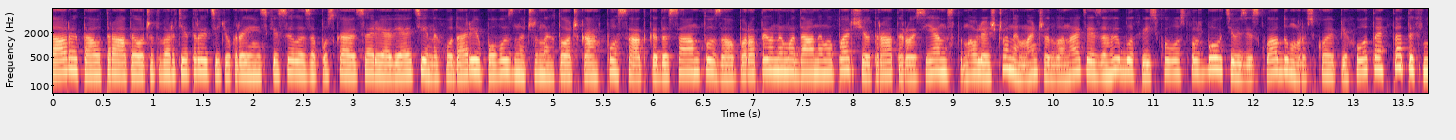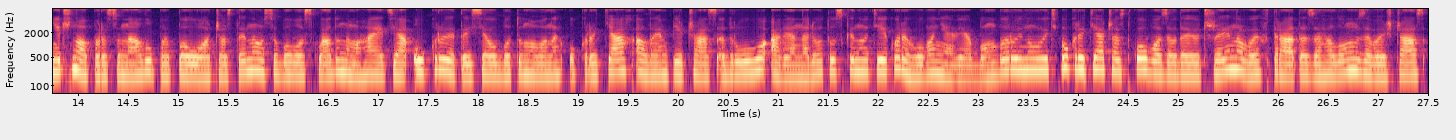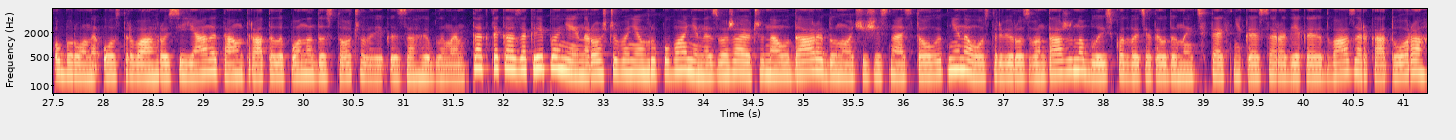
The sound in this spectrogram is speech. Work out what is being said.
удари та втрати о 4.30 українські сили запускають серію авіаційних ударів по визначених точках посадки десанту. За оперативними даними, перші втрати росіян становлять щонайменше 12 загиблих військовослужбовців зі складу морської піхоти та технічного персоналу ППО. Частина особового складу намагається укритися у бетонованих укриттях, але під час другого авіанальоту скинуті кориговані авіабомби руйнують укриття частково завдаючи нових втрат. Загалом за весь час оборони острова росіяни там втратили понад 100 чоловік загиблими. Тактика закріплення і нарощування групування, незважаючи на удари, до ночі 16 липня на острові розвантажено близько 20 одиниць техніки, серед яких два ЗРК «Тора»,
